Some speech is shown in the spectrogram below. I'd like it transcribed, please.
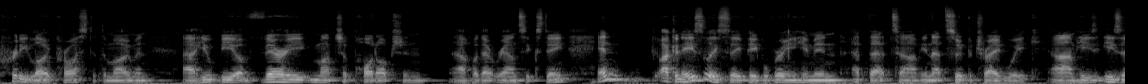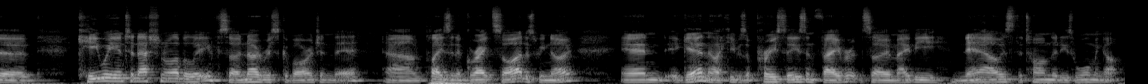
pretty low priced at the moment. Uh, he'll be a very much a pod option uh, for that round 16. And I can easily see people bringing him in at that um, in that super trade week. Um, he's he's a Kiwi international, I believe, so no risk of origin there. Um, plays in a great side, as we know. And again, like he was a pre-season favourite, so maybe now is the time that he's warming up.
